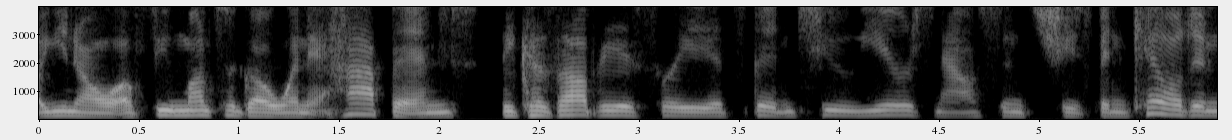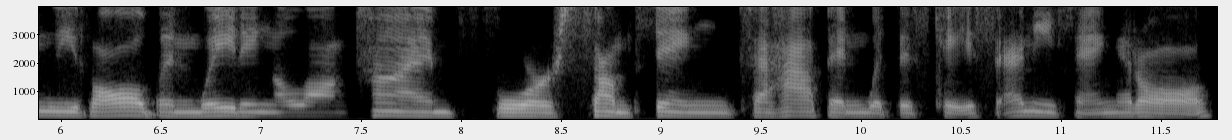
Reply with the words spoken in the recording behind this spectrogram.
you know, a few months ago when it happened, because obviously it's been two years now since she's been killed, and we've all been waiting a long time for something to happen with this case, anything at all.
